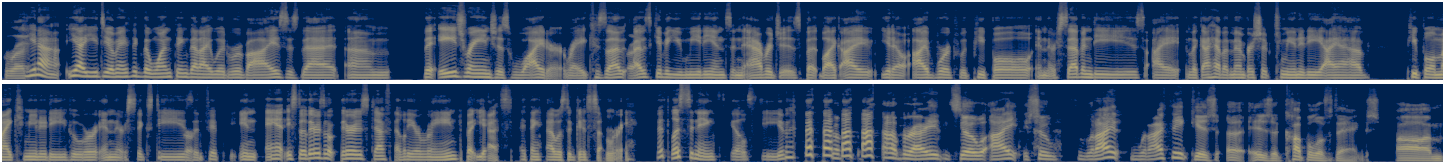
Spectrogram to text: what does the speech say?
correct? Yeah, yeah, you do. I mean, I think the one thing that I would revise is that um, the age range is wider, right? Because I, right. I was giving you medians and averages, but like I, you know, I've worked with people in their 70s. I like I have a membership community. I have people in my community who are in their 60s sure. and 50 in, and so there's a, there is definitely a range but yes i think that was a good summary good listening skills steve right so i so what i what i think is uh, is a couple of things um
